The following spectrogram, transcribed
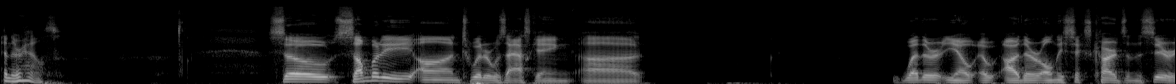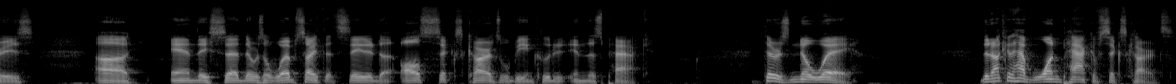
and their house. So somebody on Twitter was asking uh, whether you know uh, are there only six cards in the series, uh, and they said there was a website that stated that all six cards will be included in this pack. There is no way. They're not going to have one pack of six cards.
